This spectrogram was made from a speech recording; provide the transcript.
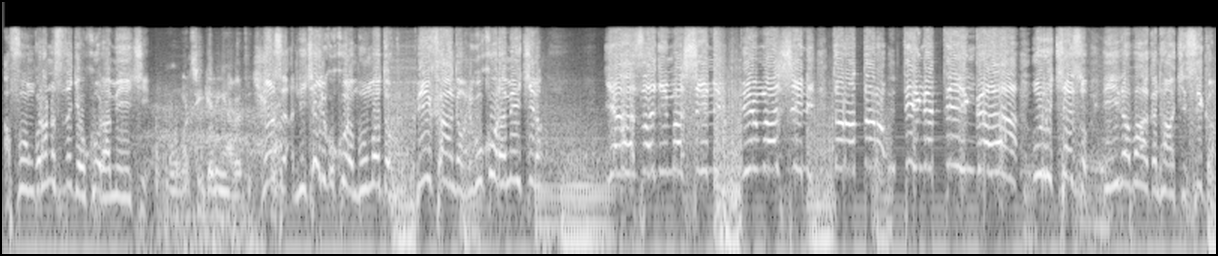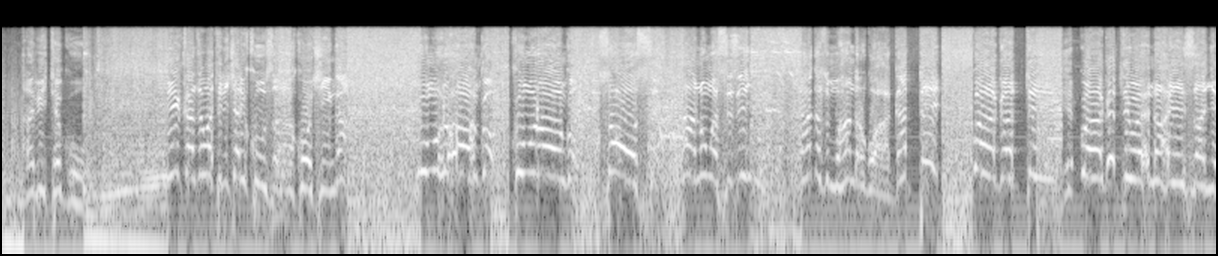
afungura hano sinzi agiye gukuramo iki. Nicyo ari gukura mu modoka? Bikanga bari gukuramo ikira. Yazanye imashini imashini torotoro tinga tinga. Urukezo iyi irabaga nta kisiga arabitegura bikanze bati ni cyo ari kuzana akokinga ku murongo ku murongo zose nta n'umwe asize inyuma yahagaze umuhanda rwagati rwagati rwagati we nayizanye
